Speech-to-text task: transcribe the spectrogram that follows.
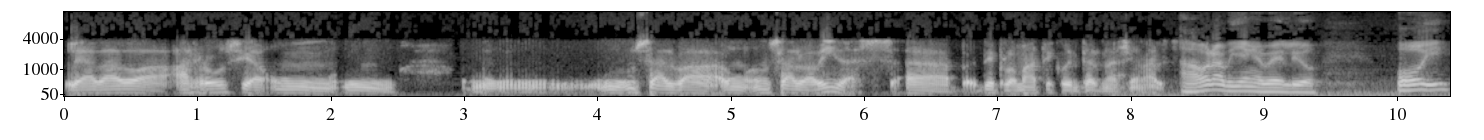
le ha dado a, Rusia un, un un, salva un, salvavidas uh, diplomático internacional. Ahora bien, Evelio, hoy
